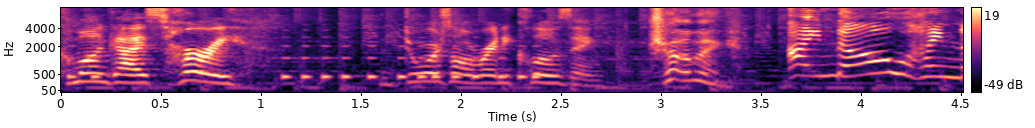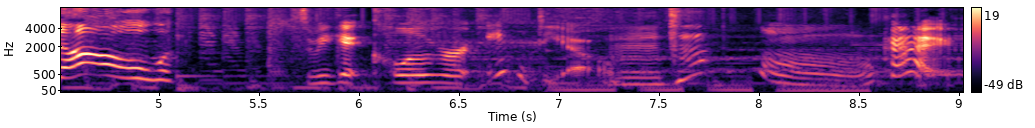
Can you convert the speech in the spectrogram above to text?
Come on, guys, hurry! The door's already closing. Coming! I know, I know! So we get Clover and Dio. Mm-hmm. okay.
